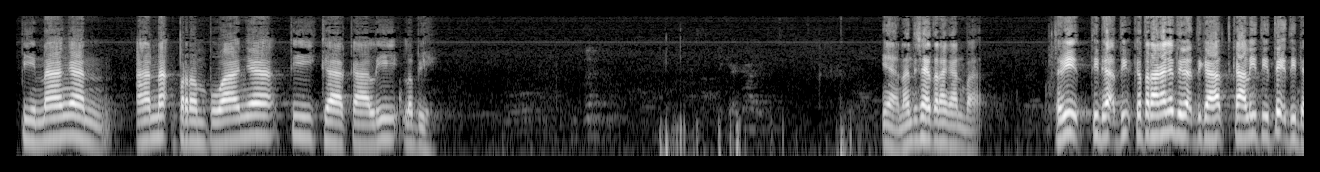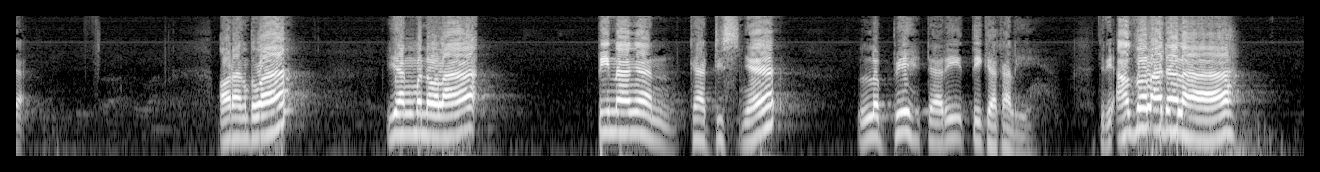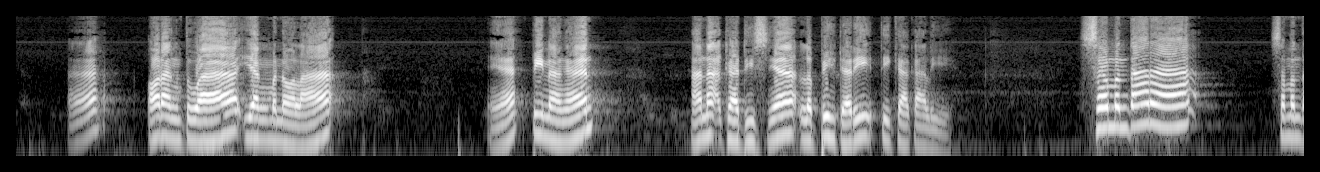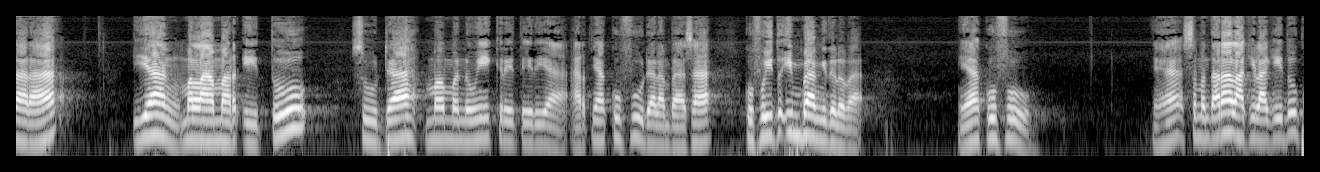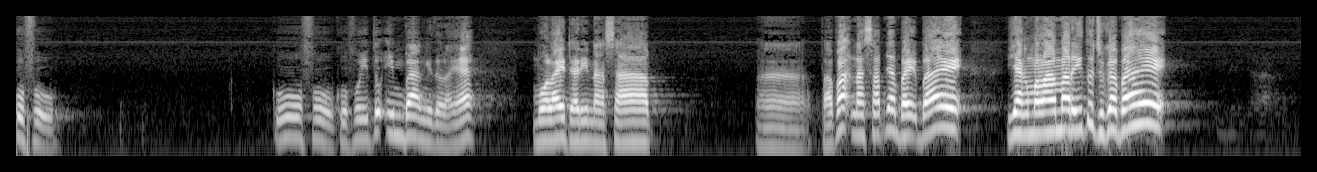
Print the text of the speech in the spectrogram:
pinangan anak perempuannya tiga kali lebih. Ya, nanti saya terangkan, Pak. Tapi tidak keterangannya tidak tiga kali titik tidak. Orang tua yang menolak pinangan gadisnya lebih dari tiga kali. Jadi adol adalah eh, orang tua yang menolak ya pinangan anak gadisnya lebih dari tiga kali. Sementara Sementara yang melamar itu sudah memenuhi kriteria. Artinya kufu dalam bahasa kufu itu imbang gitu loh, Pak. Ya, kufu. Ya, sementara laki-laki itu kufu. Kufu, kufu itu imbang gitu loh ya. Mulai dari nasab. Nah, Bapak nasabnya baik-baik, yang melamar itu juga baik.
